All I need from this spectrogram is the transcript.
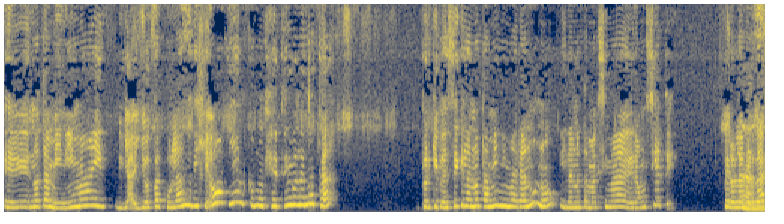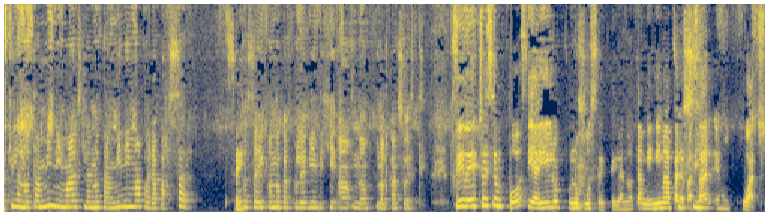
eh, nota mínima y ya yo calculando dije, oh, bien, como que tengo la nota. Porque pensé que la nota mínima era un 1 y la nota máxima era un 7. Pero la verdad es que la nota mínima es la nota mínima para pasar. Entonces ahí cuando calculé bien dije, ah, no, no alcanzo este. Sí, de hecho hice un post y ahí lo, lo puse, que la nota mínima para pasar es un 4.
